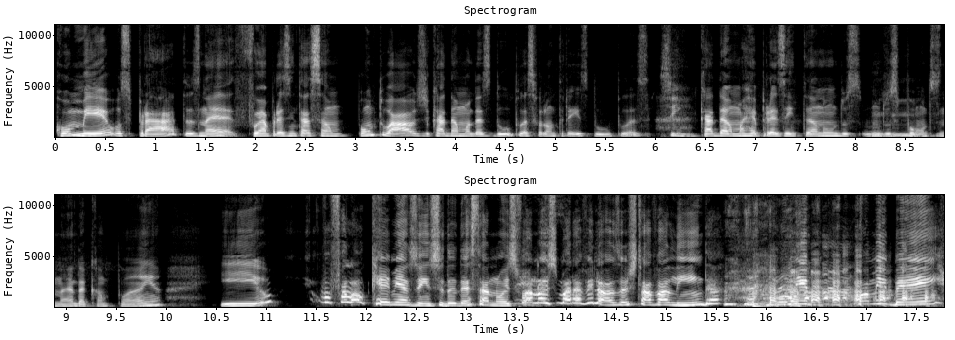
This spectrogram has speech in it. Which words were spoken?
comeu os pratos, né? Foi uma apresentação pontual de cada uma das duplas, foram três duplas. Sim. cada uma representando um dos, um dos Uhum. pontos, né, da campanha. E eu vou falar o quê, minha gente, de- dessa noite? Foi uma noite maravilhosa. Eu estava linda, comi, comi bem,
